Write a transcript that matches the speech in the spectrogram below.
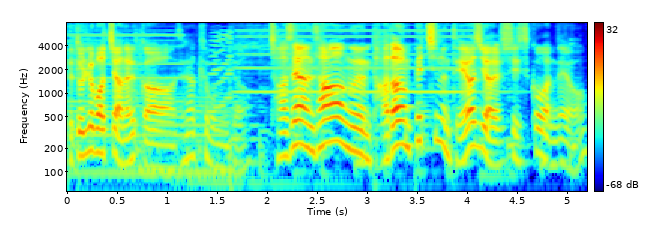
되돌려받지 않을까 생각해 봅니다. 자세한 상황은 다다음 패치는 돼야지 알 수 있을 것 같네요.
